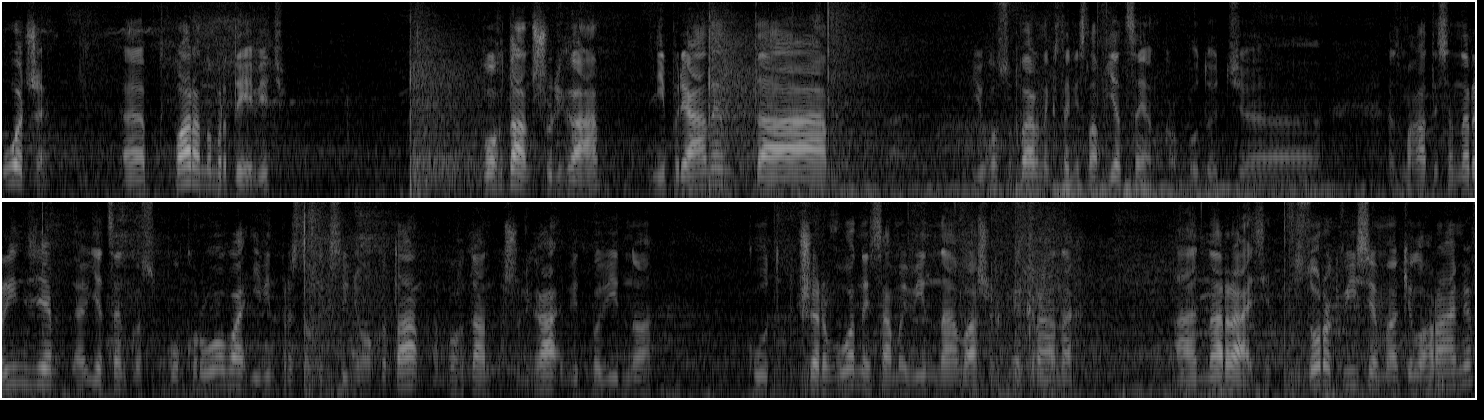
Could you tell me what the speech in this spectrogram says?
Отже, е, пара номер 9. Богдан Шульга, Дніпрянин та його суперник Станіслав Яценко будуть е, змагатися на ринзі. Яценко з Покрова і він представник синього кота. Богдан Шульга, відповідно, кут червоний. Саме він на ваших екранах наразі. 48 кілограмів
